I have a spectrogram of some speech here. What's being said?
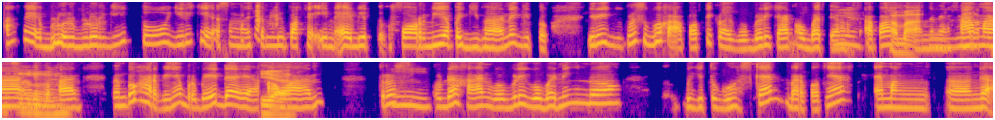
apa ya blur blur gitu jadi kayak semacam dipakein edit 4D apa gimana gitu jadi terus gue ke apotik lah gue beli kan obat yang Iya. apa Sama. vitamin yang sama gitu sama. Hmm. kan tentu harganya berbeda ya Iya. kawan terus Hmm. udah kan gue beli gue bandingin dong begitu gue scan barcode-nya emang eh, nggak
